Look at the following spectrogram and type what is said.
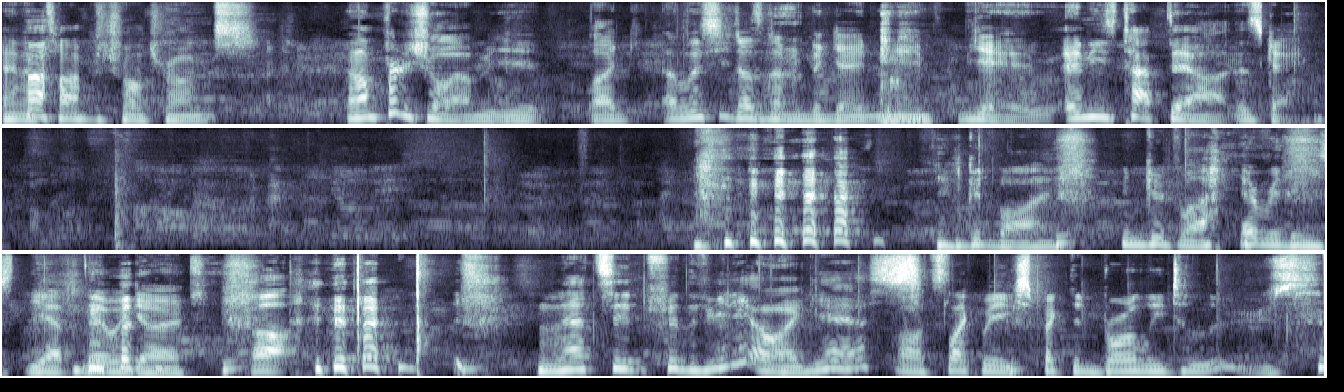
and a time patrol trunks. And I'm pretty sure that'll be it. Like, unless he doesn't have a negate in. Yeah, and he's tapped out this game. Goodbye. Goodbye. Everything's. Yep. There we go. oh, that's it for the video, I guess. oh, it's like we expected Broly to lose.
